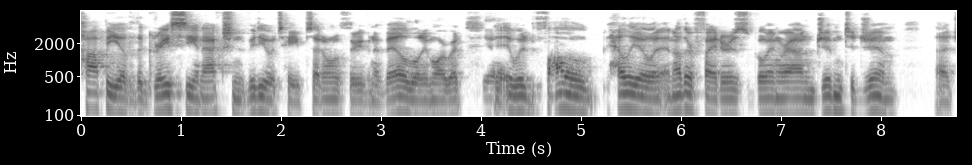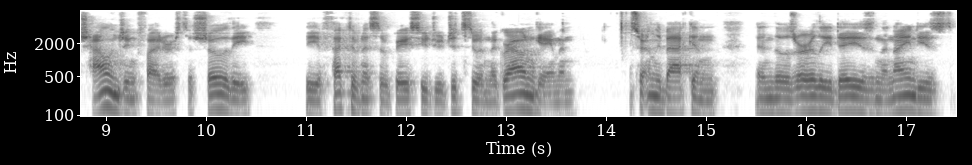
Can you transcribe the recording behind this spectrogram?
copy of the Gracie in action videotapes. I don't know if they're even available anymore, but yeah. it would follow Helio and other fighters going around gym to gym, uh, challenging fighters to show the the effectiveness of Gracie Jiu Jitsu in the ground game. And certainly back in in those early days in the '90s,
